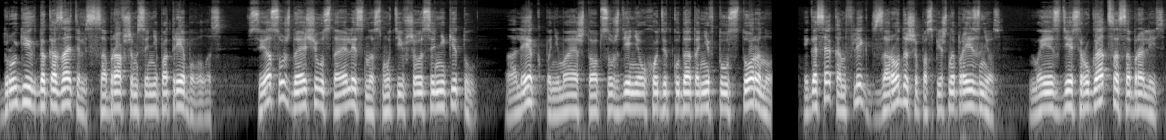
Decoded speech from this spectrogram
Других доказательств собравшимся не потребовалось. Все осуждающие уставились на смутившегося Никиту. Олег, понимая, что обсуждение уходит куда-то не в ту сторону, и гася конфликт в зародыше, поспешно произнес. «Мы здесь ругаться собрались?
